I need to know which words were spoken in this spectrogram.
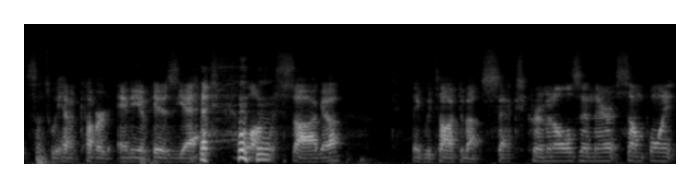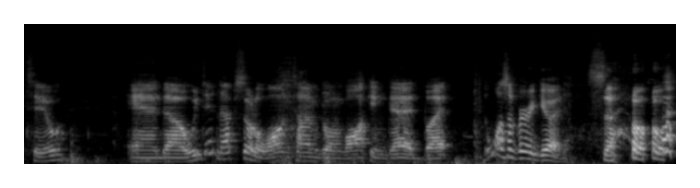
since we haven't covered any of his yet, along with Saga. I think we talked about sex criminals in there at some point, too. And uh, we did an episode a long time ago on Walking Dead, but it wasn't very good. So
